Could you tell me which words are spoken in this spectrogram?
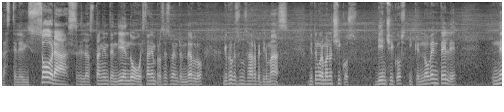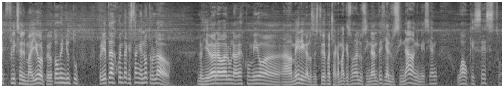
las televisoras lo están entendiendo o están en proceso de entenderlo. Yo creo que eso no se va a repetir más. Yo tengo hermanos chicos, bien chicos, y que no ven tele, Netflix el mayor, pero todos ven YouTube. Pero ya te das cuenta que están en otro lado. Los llevé a grabar una vez conmigo a, a América, los estudios Pachacamá, que son alucinantes, y alucinaban y me decían, wow, ¿qué es esto?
